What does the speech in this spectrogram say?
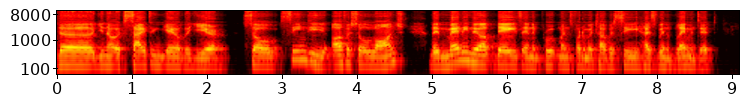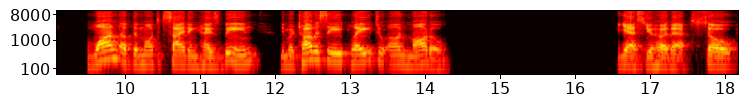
the, you know, exciting game of the year. So seeing the official launch, the many new updates and improvements for the Metaverse has been implemented. One of the most exciting has been the Metaverse play to earn model. Yes, you heard that. So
